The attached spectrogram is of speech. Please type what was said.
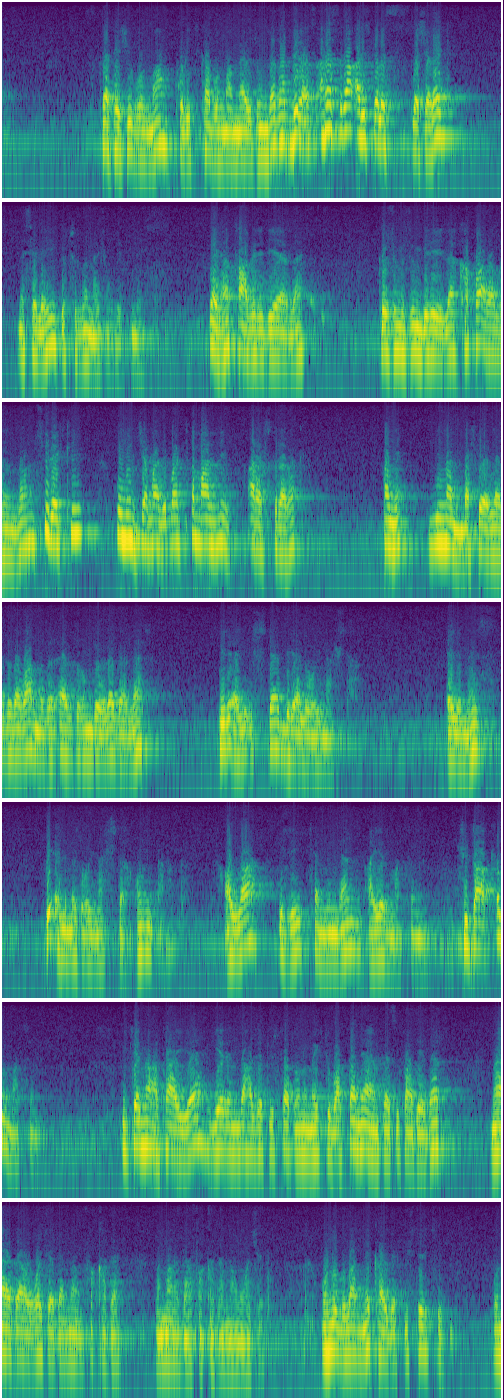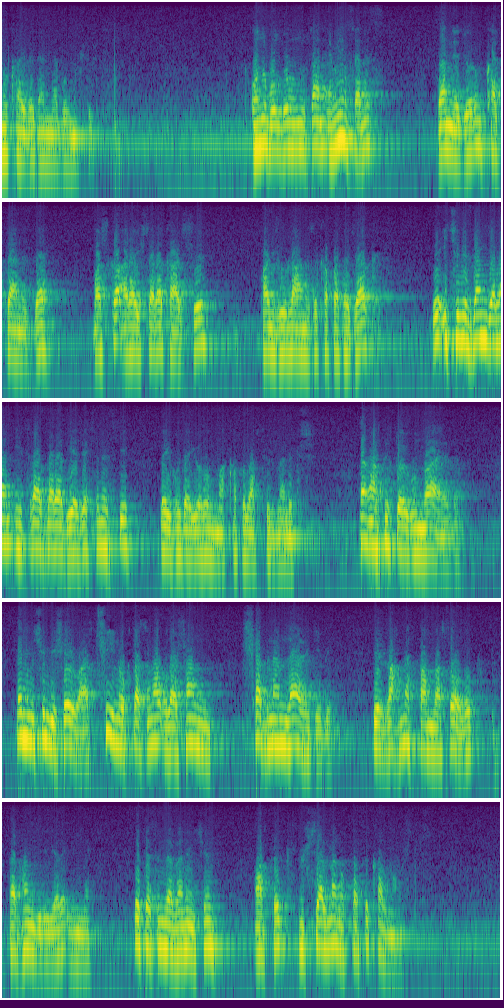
Strateji bulma, politika bulma mevzunda da biraz ara sıra Aristotelesleşerek meseleyi götürme mecburiyetindeyiz. Veya tabiri diğerler, gözümüzün biriyle kapı aralığından sürekli onun cemali bak kemalini araştırarak hani bilmem başka yerlerde de var mıdır Erzurum'da öyle derler bir eli işte bir eli oynaşta. Elimiz bir elimiz oynaşta onun yanında. Allah bizi kendinden ayırmasın cüda kılmasın. Hikeme Atayiye yerinde Hazreti Üstad onu mektubatta ne enfes ifade eder? Mâdâ vecede men fakade ve mâdâ fakade men vecede. Onu bulan ne kaybetmiştir ki? Onu kaybeden ne bulmuştur ki? Onu bulduğunuzdan eminseniz zannediyorum kalplerinizde başka arayışlara karşı pancurlarınızı kapatacak ve içinizden gelen itirazlara diyeceksiniz ki beyhude yorulma kapılar sürmelidir. Ben artık doygunluğa erdim. Benim için bir şey var, çiğ noktasına ulaşan şebnemler gibi bir rahmet damlası olup herhangi bir yere inmek. Ötesinde benim için artık yükselme noktası kalmamıştır.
